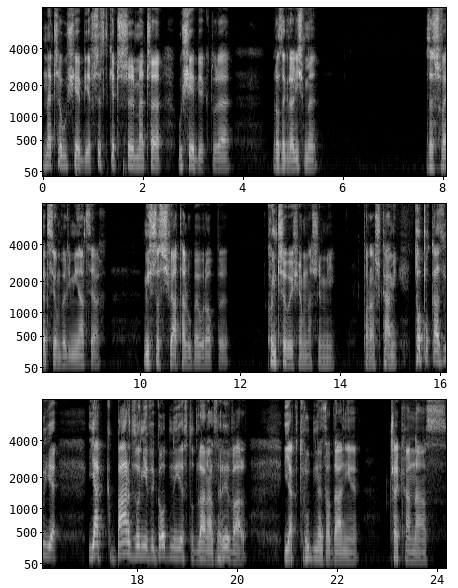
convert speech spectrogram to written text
mecze u siebie. Wszystkie trzy mecze u siebie, które rozegraliśmy ze Szwecją w eliminacjach Mistrzostw Świata lub Europy, kończyły się naszymi porażkami. To pokazuje, jak bardzo niewygodny jest to dla nas rywal jak trudne zadanie czeka nas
